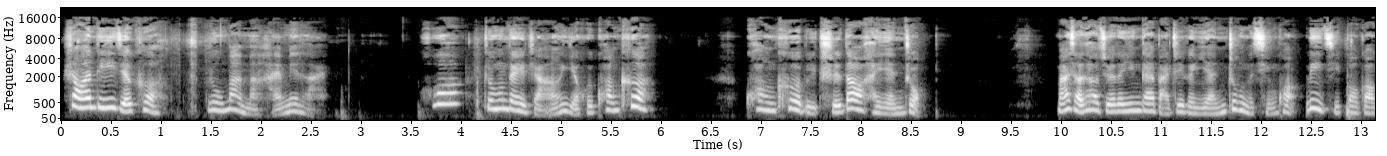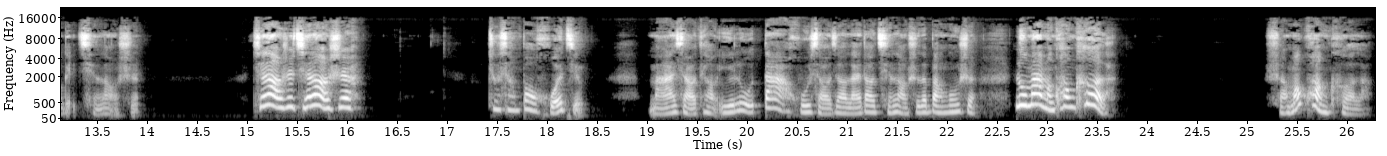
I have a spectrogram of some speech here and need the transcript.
上完第一节课，陆曼曼还没来。嚯，钟队长也会旷课，旷课比迟到还严重。马小跳觉得应该把这个严重的情况立即报告给秦老师。秦老师，秦老师，就像报火警，马小跳一路大呼小叫来到秦老师的办公室。陆曼曼旷课了。什么旷课了？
